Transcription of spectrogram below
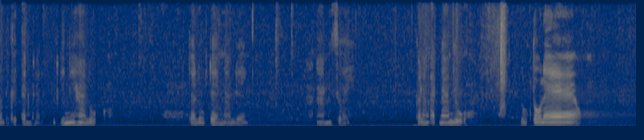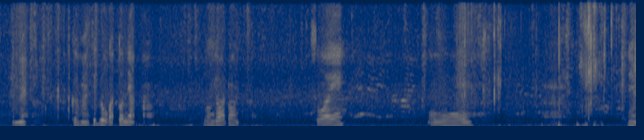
ต้นที่เคยแต่งไปและกิ่งนี้ห้าลูก จะลูกแดงน้ำแดง น้ำไม่สวยกำลังอัดน้ำอยู่ ลูกโตแล้ว เห็นไหมเกือบมาสิบลูกอะต้นเนี้ยร่วงยอดโน่น สวย โอ้ เนี่ย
